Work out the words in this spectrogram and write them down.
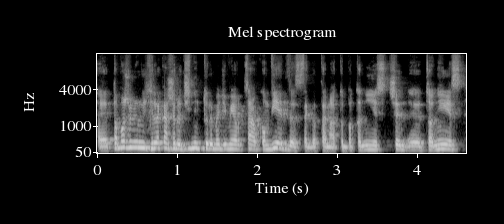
e, to może być lekarz rodzinny, który będzie miał całą wiedzę z tego tematu, bo to nie jest, e, to nie jest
